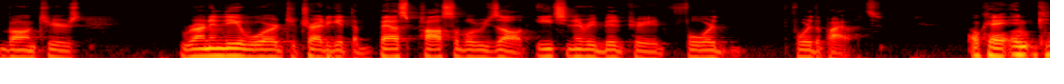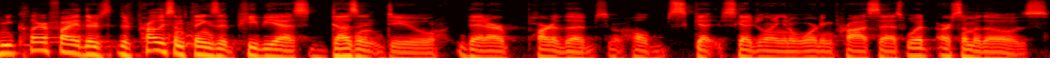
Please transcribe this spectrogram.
volunteers running the award to try to get the best possible result each and every bid period for for the pilots. Okay, and can you clarify? There's there's probably some things that PBS doesn't do that are part of the whole ske- scheduling and awarding process. What are some of those?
